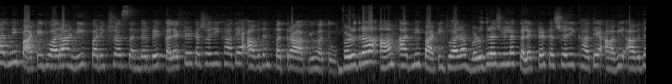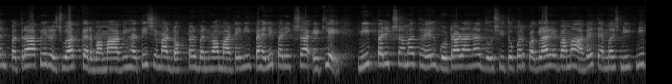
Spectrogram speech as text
આદમી પાર્ટી દ્વારા નીટ પરીક્ષા સંદર્ભે કલેક્ટર કચેરી ખાતે આવેદનપત્ર આપ્યું હતું. વડોદરા આમ આદમી પાર્ટી દ્વારા વડોદરા જિલ્લા કલેક્ટર કચેરી ખાતે આવી આવેદનપત્ર આપી રજૂઆત કરવામાં આવી હતી, જેમાં ડોક્ટર બનવા માટેની પહેલી પરીક્ષા એટલે નીટ પરીક્ષામાં થયેલ ગોટાળાના દોષિતો પર પગલાં લેવામાં આવે તેમજ નીટની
